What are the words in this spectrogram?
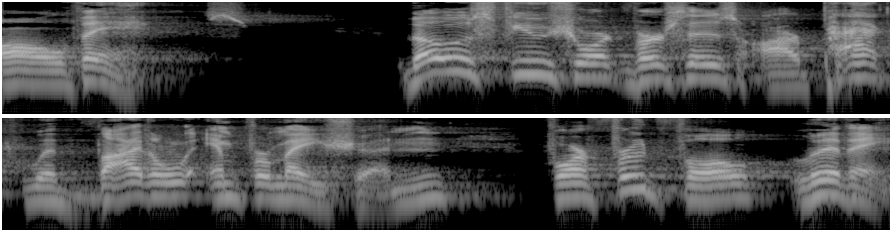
all things. Those few short verses are packed with vital information for fruitful living.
